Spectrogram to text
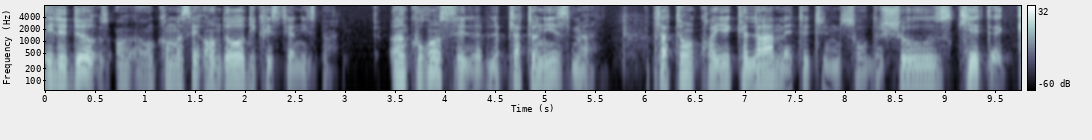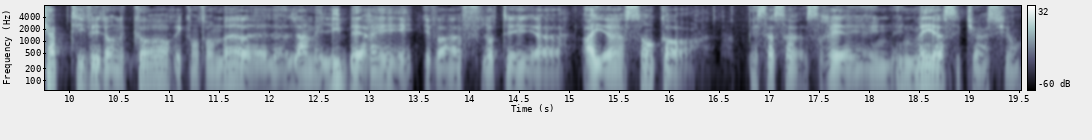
Et les deux ont commencé en dehors du christianisme. Un courant, c'est le, platonisme. Platon croyait que l'âme était une sorte de chose qui est captivée dans le corps et quand on meurt, l'âme est libérée et, va flotter euh, ailleurs sans corps. Et ça, ça serait une, meilleure situation.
